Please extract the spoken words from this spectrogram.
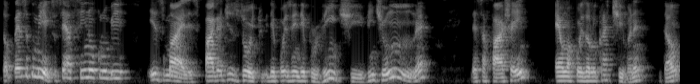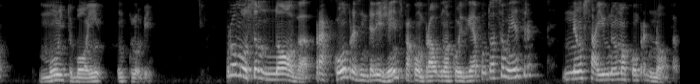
Então pensa comigo, se você assina o Clube Smiles, paga 18 e depois vender por 20, 21, né? Nessa faixa aí, é uma coisa lucrativa, né? Então, muito bom em um clube. Promoção nova para compras inteligentes, para comprar alguma coisa e ganhar pontuação extra, não saiu nenhuma compra nova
